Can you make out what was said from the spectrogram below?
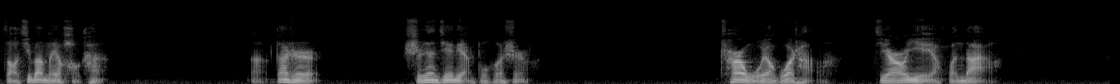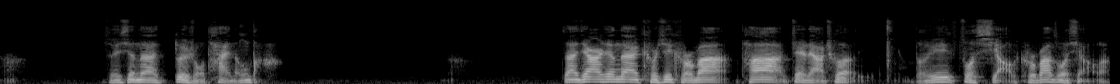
早期版本要好看，啊，但是时间节点不合适了。叉五要国产了，GLE 也换代了，啊，所以现在对手太能打。再加上现在 Q 七 Q 八，它这俩车等于做小了，Q 八做小了，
